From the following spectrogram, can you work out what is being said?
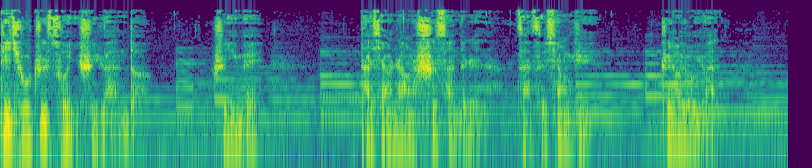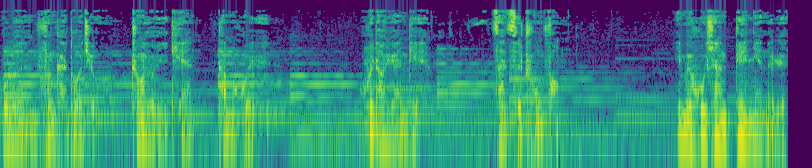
地球之所以是圆的。是因为，他想让失散的人再次相遇。只要有缘，无论分开多久，终有一天他们会回到原点，再次重逢。因为互相惦念的人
